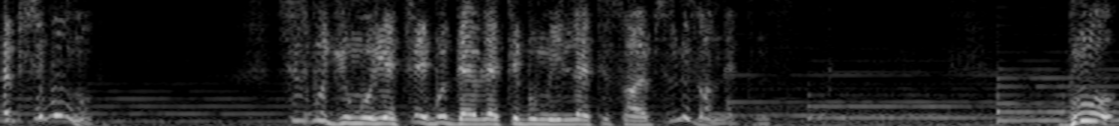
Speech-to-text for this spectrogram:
Hepsi bu mu? Siz bu cumhuriyeti, bu devleti, bu milleti sahipsiz mi zannettiniz? Bu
